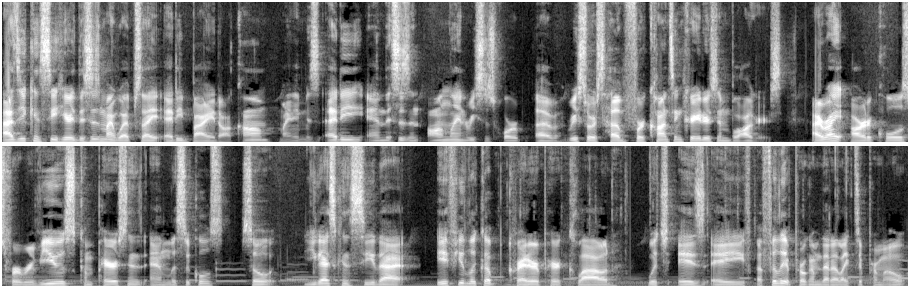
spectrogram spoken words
as you can see here, this is my website, eddyballe.com. My name is Eddy, and this is an online resource, uh, resource hub for content creators and bloggers. I write articles for reviews, comparisons, and listicles. So you guys can see that if you look up Credit Repair Cloud, which is a affiliate program that I like to promote,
